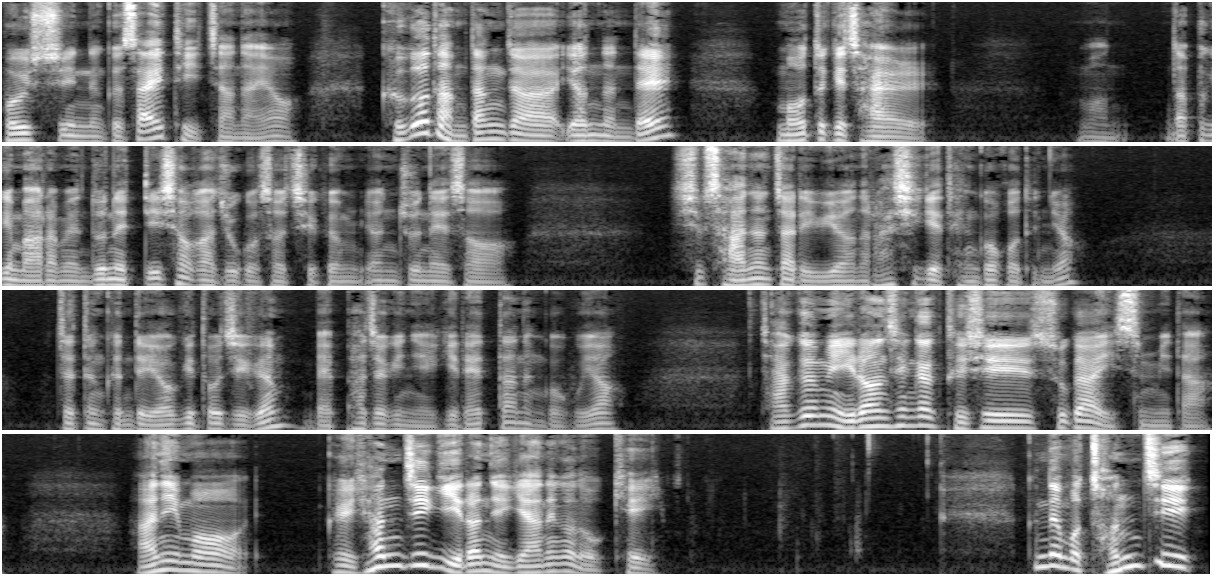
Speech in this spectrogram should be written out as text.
볼 수 있는 그 사이트 있잖아요. 그거 담당자였는데 뭐 어떻게 잘 뭐 나쁘게 말하면 눈에 띄셔가지고서 지금 연준에서 14년짜리 위원을 하시게 된 거거든요. 어쨌든 근데 여기도 지금 매파적인 얘기를 했다는 거고요. 자금이 이런 생각 드실 수가 있습니다. 아니 뭐 그 현직이 이런 얘기하는 건 오케이. 근데 뭐 전직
